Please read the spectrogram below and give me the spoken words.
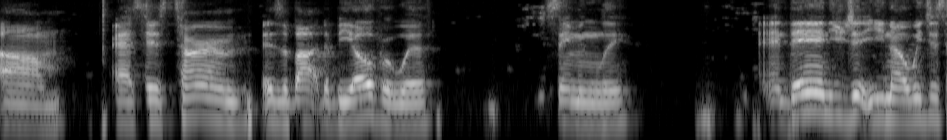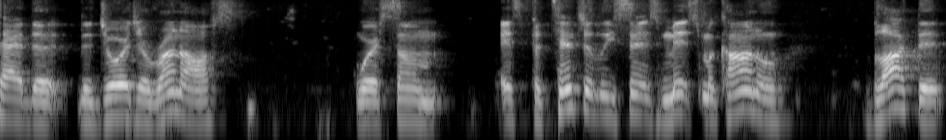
um, as his term is about to be over with, seemingly. And then you just you know we just had the the Georgia runoffs, where some it's potentially since Mitch McConnell blocked it.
